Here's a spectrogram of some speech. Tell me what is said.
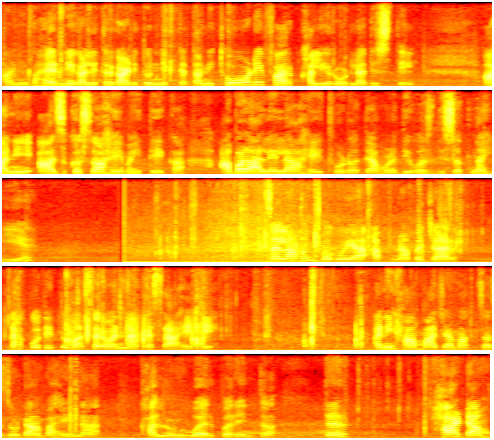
आणि बाहेर निघाले तर गाडीतून निघतात आणि थोडेफार खाली रोडला दिसतील. आणि आज कसं आहे माहिती आहे का? आबाळ आलेलं आहे थोडं त्यामुळे दिवस दिसत नाही आहे चला मग बघूया आपणा बाजार. दाखवते तुम्हा सर्वांना कसा आहे ते. आणि हा माझ्या मागचा जो डांब आहे ना खालून वरपर्यंत तर हा डांब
